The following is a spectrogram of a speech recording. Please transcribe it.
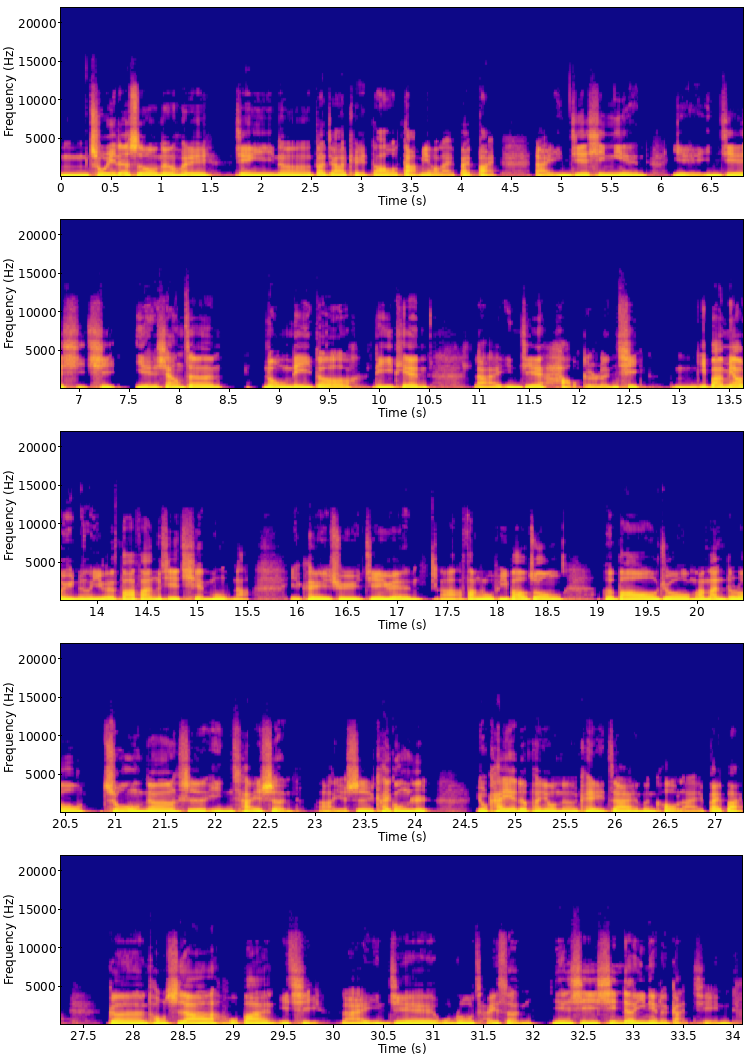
嗯，初一的时候呢，会建议呢大家可以到大庙来拜拜，来迎接新年，也迎接喜气，也象征农历的第一天。来迎接好的人气，嗯，一般庙宇呢也会发放一些钱母啦，也可以去结缘啊，放入皮包中，荷包就满满的喽。初五呢是迎财神啊，也是开工日，有开业的朋友呢可以在门口来拜拜，跟同事啊伙伴一起来迎接五路财神，联系新的一年的感情，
